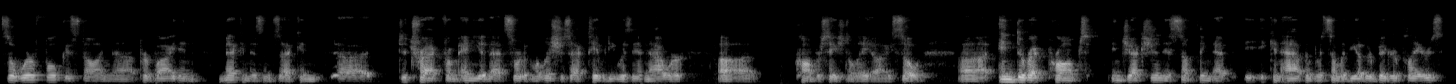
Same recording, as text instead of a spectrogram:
So we're focused on uh, providing mechanisms that can uh, detract from any of that sort of malicious activity within our uh, conversational AI. So uh, indirect prompt injection is something that it, can happen with some of the other bigger players,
